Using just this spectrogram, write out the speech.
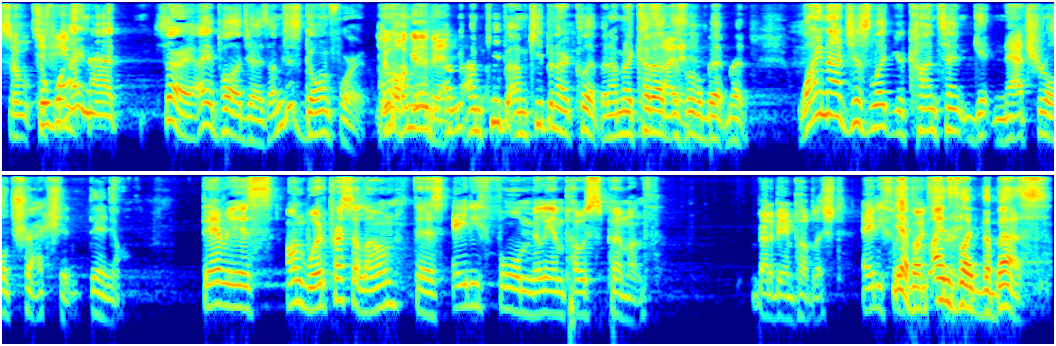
So, So if you- why not? Sorry, I apologize. I'm just going for it. You're I'm, all I'm good, gonna- man. I'm, I'm keeping I'm keeping our clip, and I'm going to cut out this little bit. But why not just let your content get natural traction, Daniel? There is on WordPress alone. There's 84 million posts per month that are being published. 84. Yeah, but mine's like the best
